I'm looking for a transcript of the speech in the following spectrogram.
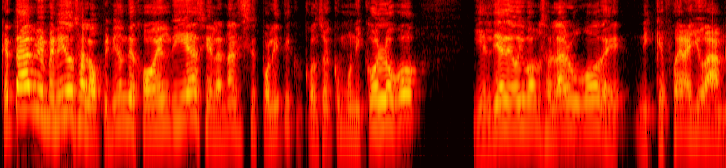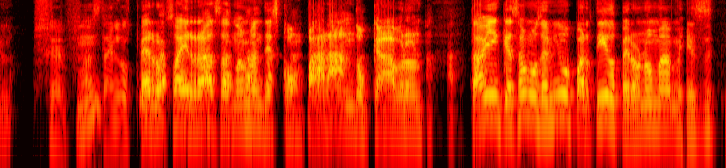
¿Qué tal? Bienvenidos a la opinión de Joel Díaz y el análisis político con Soy Comunicólogo. Y el día de hoy vamos a hablar, Hugo, de ni que fuera yo AMLO. Sí, Hasta en los perros hay razas, no me andes comparando, cabrón. Está bien que somos del mismo partido, pero no mames.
